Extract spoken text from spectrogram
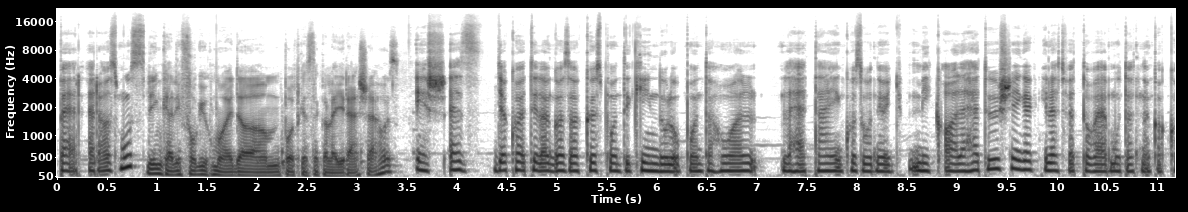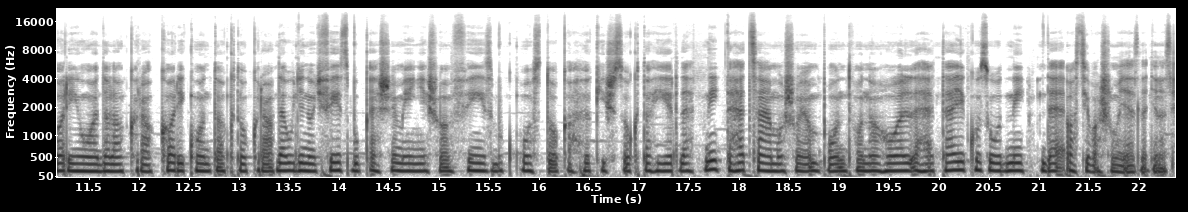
per Erasmus. Linkelni fogjuk majd a podcastnek a leírásához. És ez gyakorlatilag az a központi kiinduló pont, ahol lehet tájékozódni, hogy mik a lehetőségek, illetve tovább mutatnak a kari oldalakra, a kari kontaktokra, de ugyanúgy Facebook esemény is van, Facebook posztok, a hök is szokta hirdetni, tehát számos olyan pont van, ahol lehet tájékozódni, de azt javaslom, hogy ez legyen az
